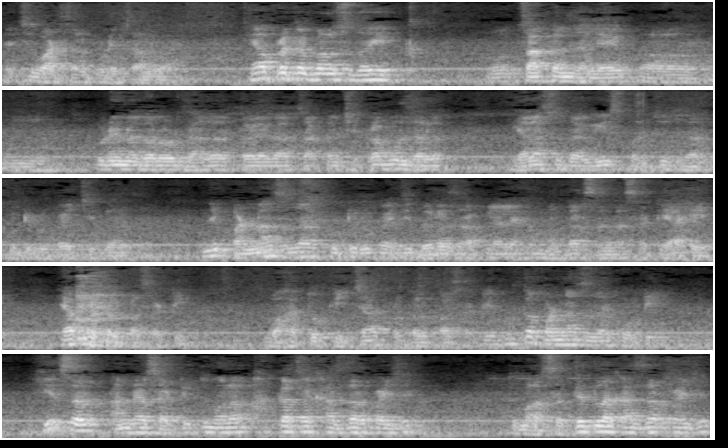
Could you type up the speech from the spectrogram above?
त्याची वाटचाल पुढे चालू आहे. ह्या प्रकल्पाला सुद्धा एक चाकण झाले पुणे नगर रोड झालं तळेगाव चाकण शिक्रापूर झालं. याला सुद्धा वीस पंचवीस हजार कोटी रुपयाची गरज आहे. म्हणजे पन्नास हजार कोटी रुपयाची गरज आपल्याला ह्या मतदारसंघासाठी आहे ह्या प्रकल्पासाठी. वाहतुकीच्या प्रकल्पासाठी फक्त पन्नास हजार कोटी. हे सर आणण्यासाठी तुम्हाला हक्काचा खासदार पाहिजे तुम्हाला सत्तेतला खासदार पाहिजे.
